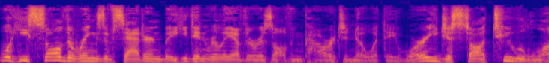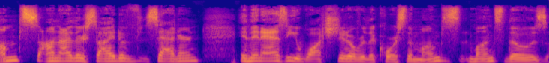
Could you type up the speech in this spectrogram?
well, he saw the rings of Saturn, but he didn't really have the resolving power to know what they were. He just saw two lumps on either side of Saturn. And then as he watched it over the course of the months, months, those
